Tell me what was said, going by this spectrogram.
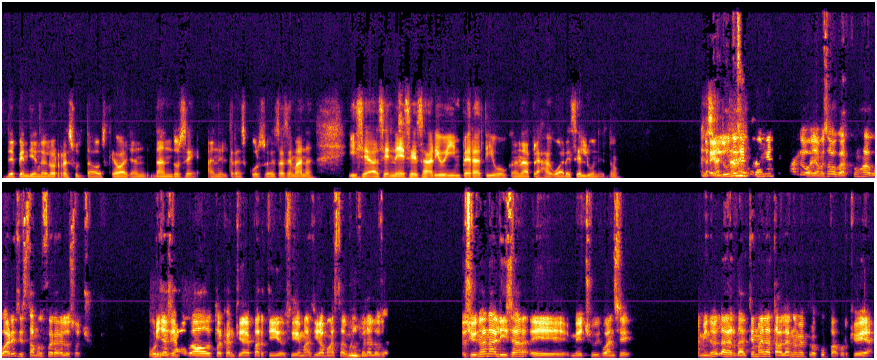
dependiendo de los resultados que vayan dándose en el transcurso de esta semana, y se hace necesario e imperativo ganar a Jaguares el lunes, ¿no? El lunes seguramente cuando vayamos a jugar con Jaguares estamos fuera de los ocho. Y ya se han jugado otra cantidad de partidos y demás, y vamos a estar fuera de los ocho. Pero si uno analiza, eh, Mechu y Juanse, a mí no, la verdad el tema de la tabla no me preocupa porque vea,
